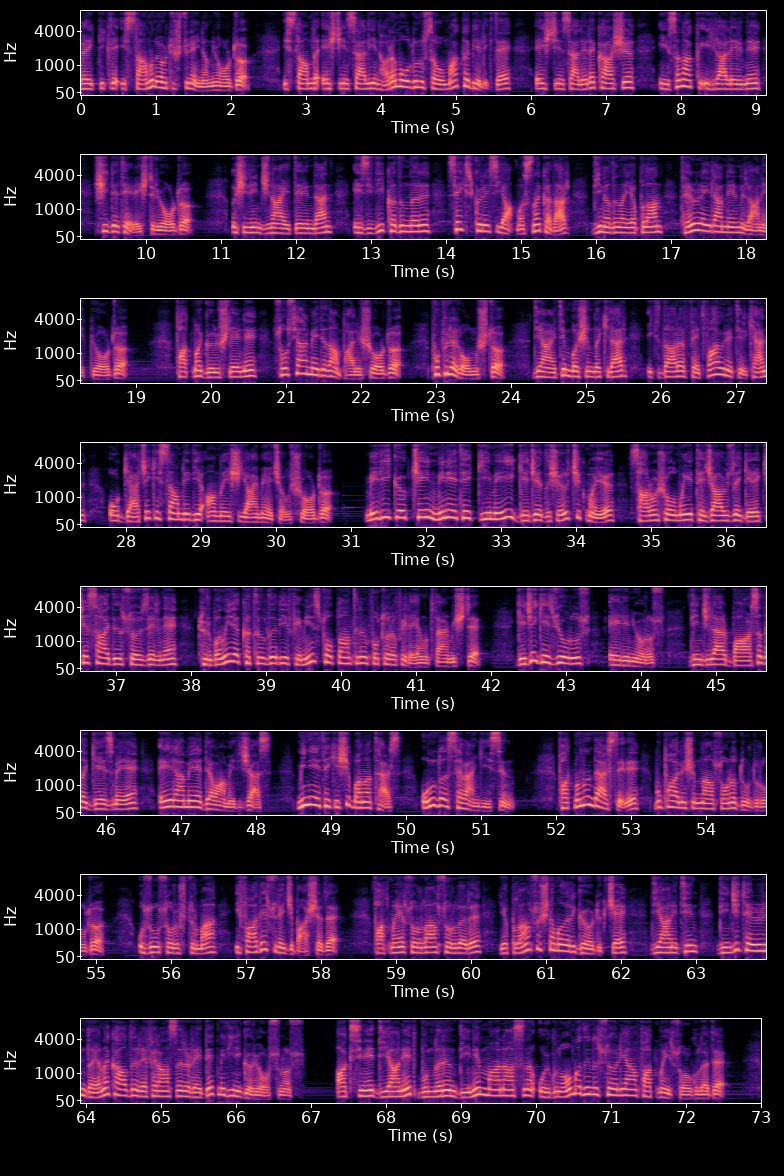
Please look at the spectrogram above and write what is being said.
Laiklikle İslam'ın örtüştüğüne inanıyordu. İslam'da eşcinselliğin haram olduğunu savunmakla birlikte eşcinsellere karşı insan hakkı ihlallerini şiddete eleştiriyordu. IŞİD'in cinayetlerinden ezildiği kadınları seks kölesi yapmasına kadar din adına yapılan terör eylemlerini lanetliyordu. Fatma görüşlerini sosyal medyadan paylaşıyordu. Popüler olmuştu. Diyanetin başındakiler iktidara fetva üretirken o gerçek İslam dediği anlayışı yaymaya çalışıyordu. Melih Gökçe'nin mini etek giymeyi, gece dışarı çıkmayı, sarhoş olmayı tecavüze gerekçe saydığı sözlerine türbanıyla katıldığı bir feminist toplantının fotoğrafıyla yanıt vermişti. Gece geziyoruz, eğleniyoruz. Dinciler bağırsa da gezmeye, eğlenmeye devam edeceğiz. Mini etek işi bana ters, onu da seven giysin. Fatma'nın dersleri bu paylaşımdan sonra durduruldu. Uzun soruşturma, ifade süreci başladı. Fatma'ya sorulan soruları, yapılan suçlamaları gördükçe Diyanet'in dinci terörün dayana kaldığı referansları reddetmediğini görüyorsunuz. Aksine Diyanet bunların dinin manasına uygun olmadığını söyleyen Fatma'yı sorguladı.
